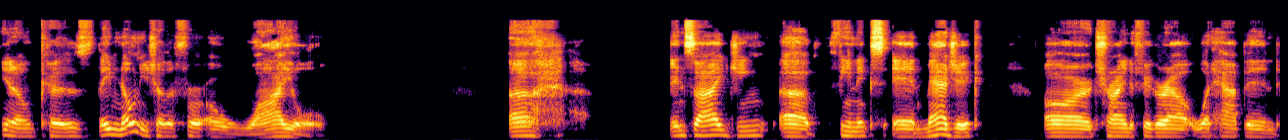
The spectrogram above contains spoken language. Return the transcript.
you know because they've known each other for a while. Uh inside Jean, uh, Phoenix and Magik are trying to figure out what happened.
